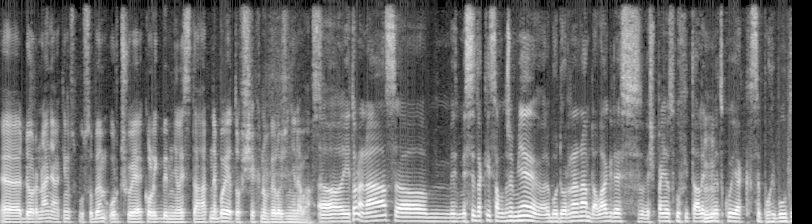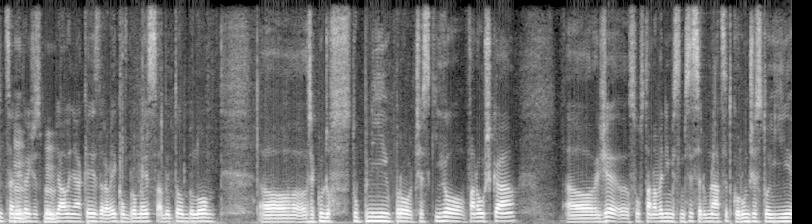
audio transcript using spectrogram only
Eh, Dorna nějakým způsobem určuje, kolik by měly stát, nebo je to všechno vyloženě na vás? Je to na nás. My, my si taky samozřejmě, nebo Dorna nám dala, kde ve Španělsku, v Itálii, v hmm. Německu, jak se pohybují ty ceny, hmm. takže jsme hmm. udělali nějaký zdravý kompromis, aby to bylo řeknu dostupný pro českého fanouška že jsou stanovený, myslím si, 1700 korun, že stojí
